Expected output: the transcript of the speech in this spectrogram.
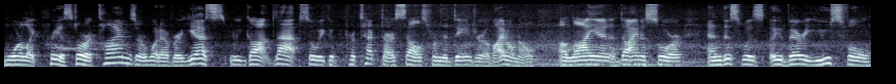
more like prehistoric times or whatever yes we got that so we could protect ourselves from the danger of i don't know a lion a dinosaur and this was a very useful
